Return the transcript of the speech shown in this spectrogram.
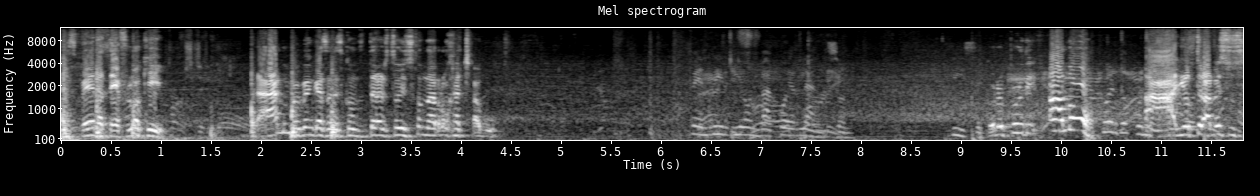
Espérate, Flocky. Ah, no me vengas a desconcentrar, estoy en zona roja, chavo. Fenrir-Erlandson. Dice. Corre, Purdy. ¡Ah, no! con ¡Ah, otra vez sus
